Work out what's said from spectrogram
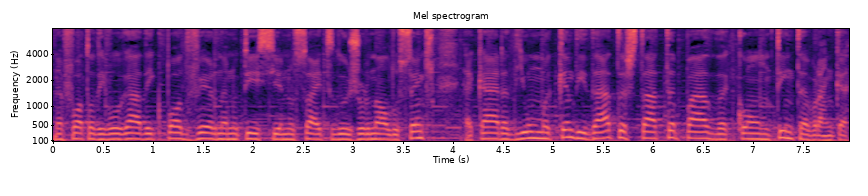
Na foto divulgada e que pode ver na notícia no site do Jornal do Centro, a cara de uma candidata está tapada com tinta branca.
